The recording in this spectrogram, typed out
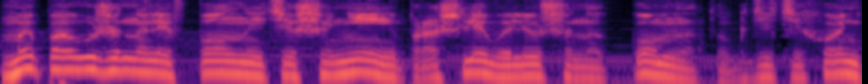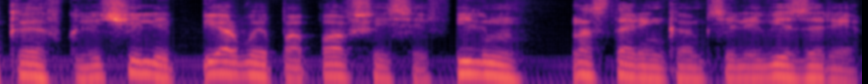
Мы поужинали в полной тишине и прошли в Илюшину комнату, где тихонько включили первый попавшийся фильм на стареньком телевизоре.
